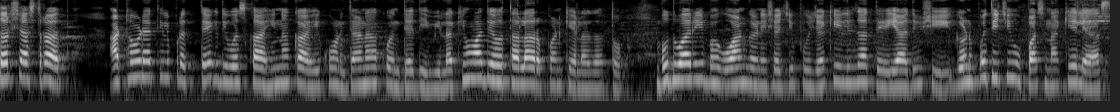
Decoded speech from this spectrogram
तर शास्त्रात आठवड्यातील प्रत्येक दिवस काही ना काही कोणत्या ना कोणत्या देवीला किंवा देवताला अर्पण केला जातो. बुधवारी भगवान गणेशाची पूजा केली जाते. या दिवशी गणपतीची उपासना केल्यास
